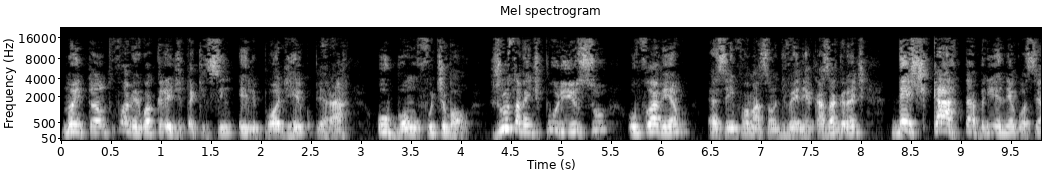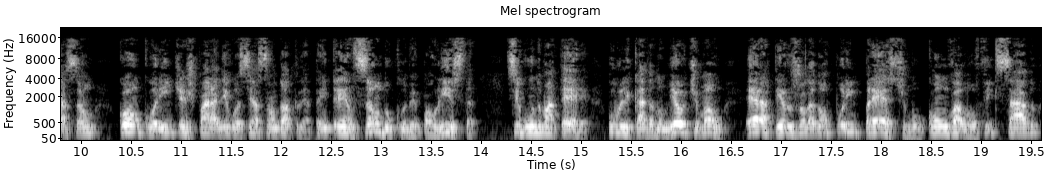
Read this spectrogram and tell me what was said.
no entanto, o Flamengo acredita que sim, ele pode recuperar o bom futebol. Justamente por isso, o Flamengo, essa informação de Vene Casagrande, descarta abrir negociação com o Corinthians para a negociação do atleta. A intenção do clube paulista, segundo matéria publicada no meu timão, era ter o jogador por empréstimo com um valor fixado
